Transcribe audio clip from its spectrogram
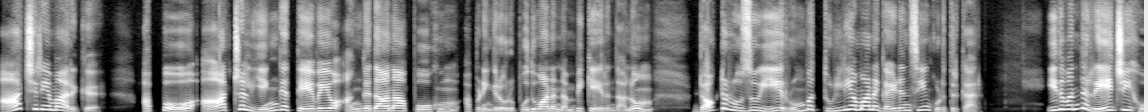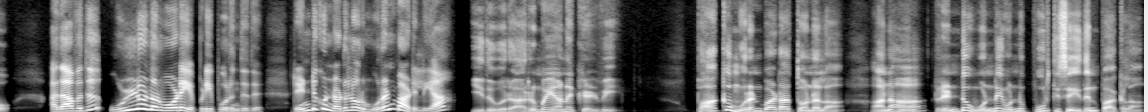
ஆச்சரியமா இருக்கு. அப்போ ஆற்றல் எங்க தேவையோ அங்கதானா போகும் அப்படிங்கிற ஒரு பொதுவான நம்பிக்கை இருந்தாலும் டாக்டர் உசூயி ரொம்ப துல்லியமான கைடன்ஸையும் கொடுத்திருக்கார். இது வந்து ரேஜிஹோ அதாவது உள்ளுணர்வோட எப்படி பொருந்தது? ரெண்டுக்கும் நடுவுல ஒரு முரண்பாடு இல்லையா? இது ஒரு அருமையான கேள்வி. பார்க்க முரண்பாடா தோணலாம். ஆனா ரெண்டும் ஒன்னை ஒன்னு பூர்த்தி செய்யுதுன்னு பார்க்கலாம்.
